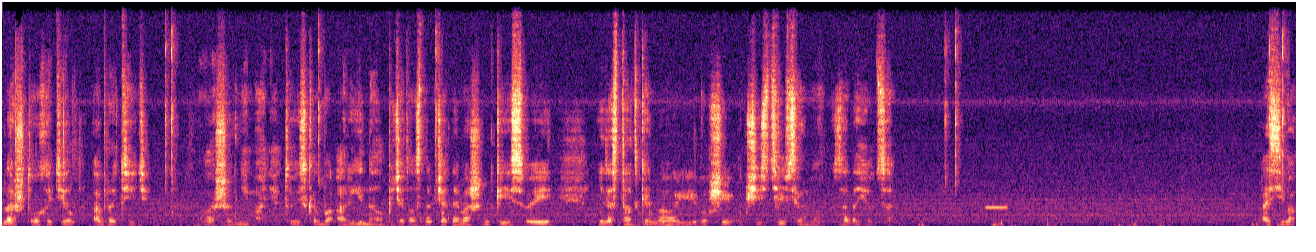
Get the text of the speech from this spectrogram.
на что хотел обратить ваше внимание. То есть, как бы оригинал печатался на печатной машинке, есть свои недостатки, но и вообще общий стиль все равно задается. Спасибо.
